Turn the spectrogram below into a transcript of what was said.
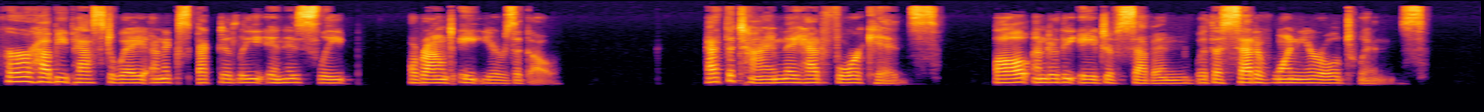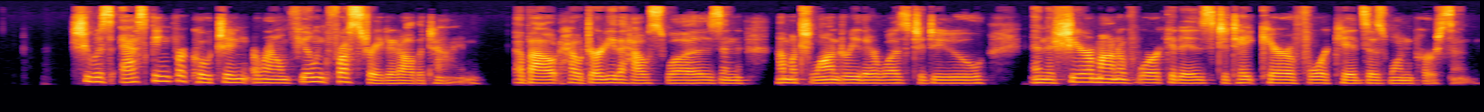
Her hubby passed away unexpectedly in his sleep around eight years ago. At the time, they had four kids, all under the age of seven, with a set of one year old twins. She was asking for coaching around feeling frustrated all the time about how dirty the house was and how much laundry there was to do, and the sheer amount of work it is to take care of four kids as one person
